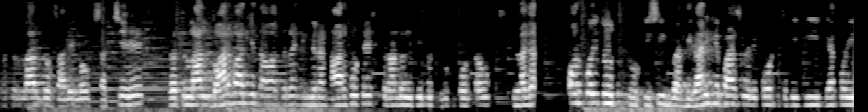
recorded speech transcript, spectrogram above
रतनलाल जो सारे लोग सच्चे हैं रतनलाल बार बार ये दावा कर रहा है कि मेरा नार्को टेस्ट करा लो यदि मैं झूठ बोलता हूँ लगा और कोई तो, तो किसी अधिकारी के पास में रिपोर्ट चली गई या कोई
